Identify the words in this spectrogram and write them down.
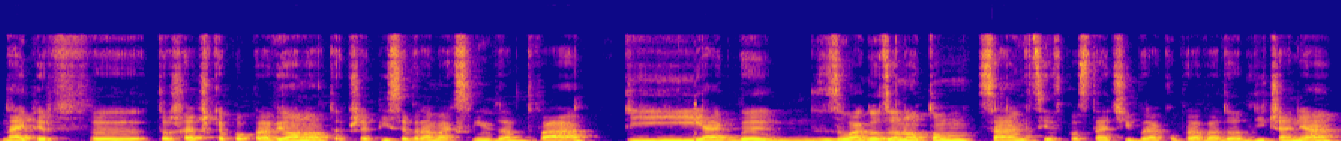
Najpierw y, troszeczkę poprawiono te przepisy w ramach SlimVat 2 i jakby złagodzono tą sankcję w postaci braku prawa do odliczenia.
